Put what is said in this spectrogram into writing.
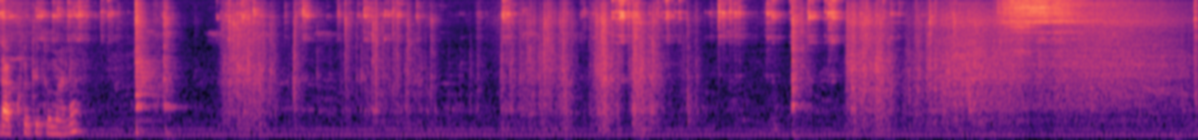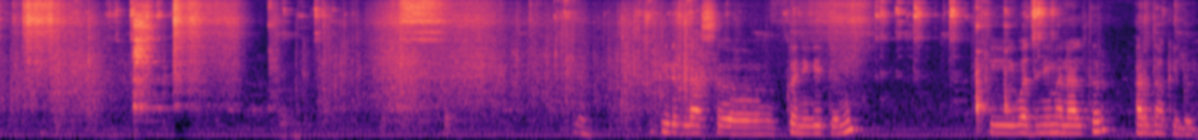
दाखवते तुम्हाला. दीड ग्लास कणी घेते मी. ही वजनी म्हणाल तर अर्धा किलो आहे.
